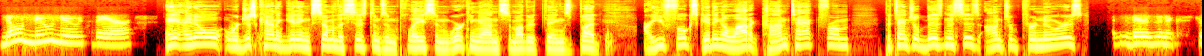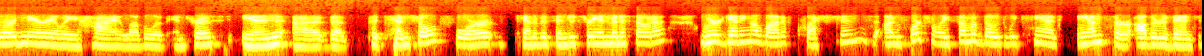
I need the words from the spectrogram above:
no new news there. Hey, I know we're just kind of getting some of the systems in place and working on some other things, but are you folks getting a lot of contact from potential businesses, entrepreneurs? There's an extraordinarily high level of interest in uh, the potential for cannabis industry in Minnesota. We're getting a lot of questions. Unfortunately, some of those we can't answer other than to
